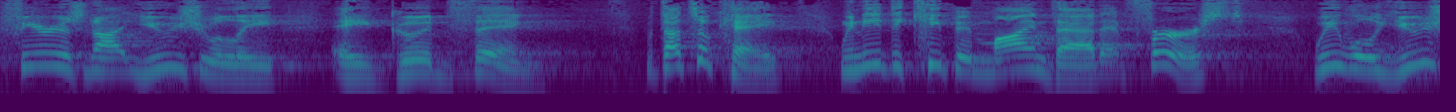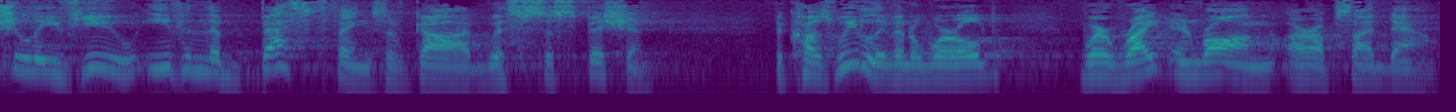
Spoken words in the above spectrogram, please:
Fear is not usually a good thing. But that's okay. We need to keep in mind that at first, we will usually view even the best things of God with suspicion because we live in a world where right and wrong are upside down.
